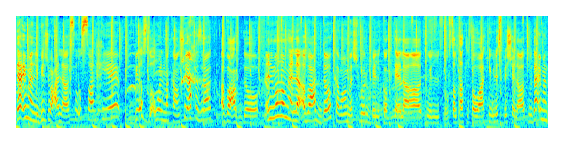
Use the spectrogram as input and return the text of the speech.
دائما اللي بيجوا على سوق الصالحية بيقصدوا أول مكان شو يا حزرك؟ أبو عبدو. المهم هلأ أبو عبدو كمان مشهور بالكوكتيلات وسلطات الفواكه والسبيشالات ودائما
